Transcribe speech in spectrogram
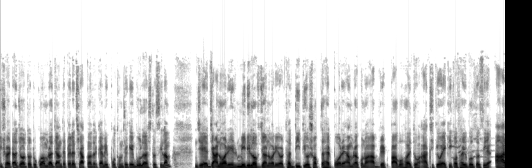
বিষয়টা, যতটুকু আমরা জানতে পেরেছি, আপনাদেরকে আমি প্রথম থেকেই বলে আসতেছিলাম যে জানুয়ারির মিডিল অফ জানুয়ারি অর্থাৎ দ্বিতীয় সপ্তাহের পরে আমরা কোনো আপডেট পাবো হয়তো। আজকেও একই কথাই বলতেছি, আর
